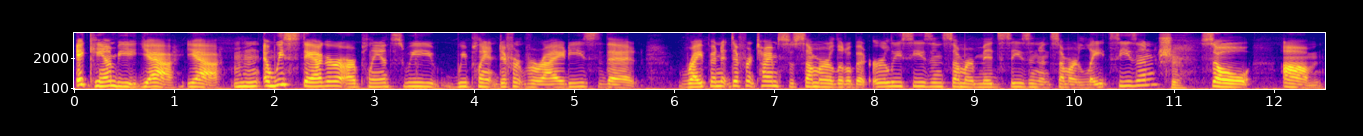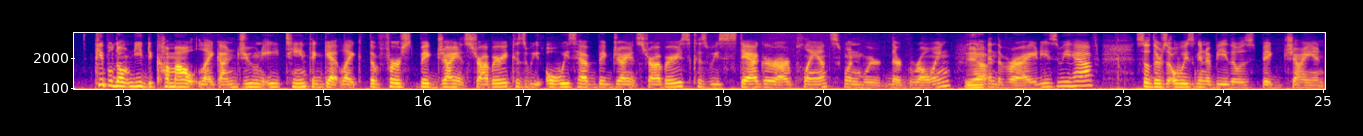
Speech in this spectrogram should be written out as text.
It can be, yeah, yeah. hmm And we stagger our plants. We we plant different varieties that ripen at different times. So some are a little bit early season, some are mid season, and some are late season. Sure. So um, people don't need to come out like on June 18th and get like the first big giant strawberry because we always have big giant strawberries because we stagger our plants when we're they're growing Yeah. and the varieties we have. So there's always going to be those big giant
